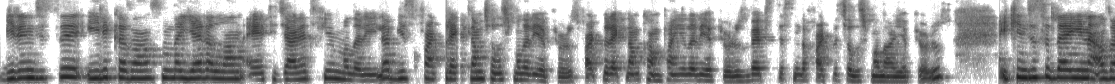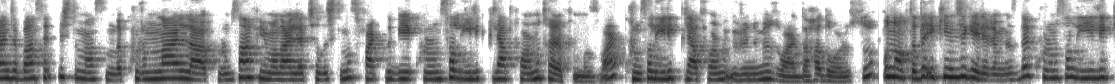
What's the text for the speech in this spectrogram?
Birincisi iyilik kazansında yer alan e-ticaret firmalarıyla biz farklı reklam çalışmaları yapıyoruz. Farklı reklam kampanyaları yapıyoruz. Web sitesinde farklı çalışmalar yapıyoruz. İkincisi de yine az önce bahsetmiştim aslında kurumlarla, kurumsal firmalarla çalıştığımız farklı bir kurumsal iyilik platformu tarafımız var. Kurumsal iyilik platformu ürünümüz var daha doğrusu. Bu noktada ikinci gelirimiz de kurumsal iyilik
